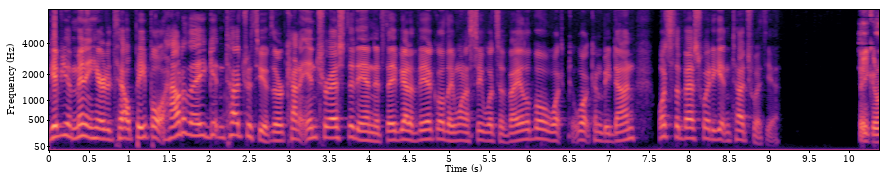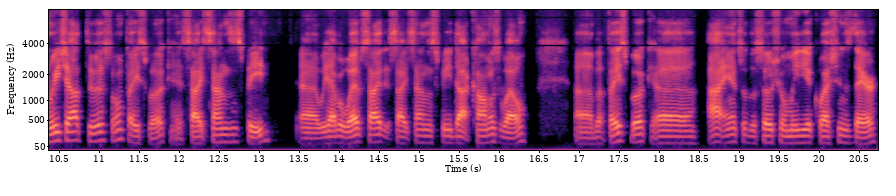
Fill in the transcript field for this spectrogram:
give you a minute here to tell people how do they get in touch with you if they're kind of interested in if they've got a vehicle they want to see what's available what what can be done? What's the best way to get in touch with you? So you can reach out to us on facebook at sight sounds and speed. Uh, we have a website at sightsoundandspeed.com as well but facebook uh, i answer the social media questions there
